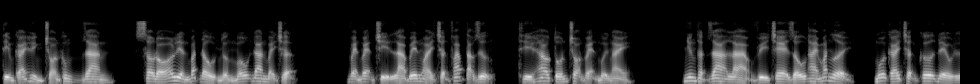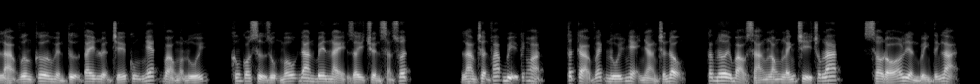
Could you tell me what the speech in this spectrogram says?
tìm cái hình tròn không gian, sau đó liền bắt đầu nhường mẫu đan bày trận. Vẹn vẹn chỉ là bên ngoài trận pháp tạo dựng, thì hao tốn trọn vẹn mười ngày. Nhưng thật ra là vì che giấu hai mắt người, mỗi cái trận cơ đều là vương cơ huyền tự tay luyện chế cũng nhét vào ngọn núi, không có sử dụng mẫu đan bên này dây chuyền sản xuất. Làm trận pháp bị kích hoạt, tất cả vách núi nhẹ nhàng chấn động, các nơi bảo sáng lóng lánh chỉ chốc lát, sau đó liền bình tĩnh lại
